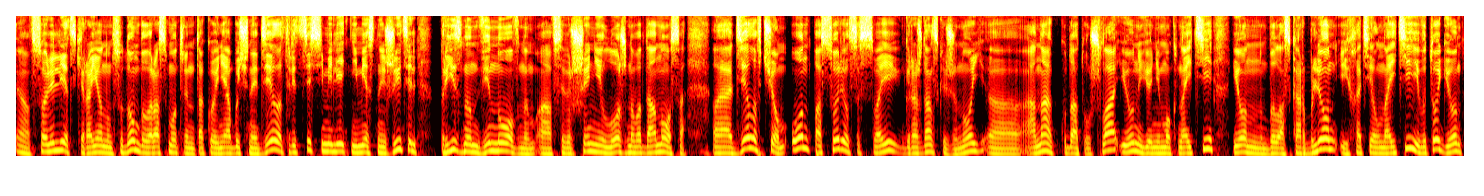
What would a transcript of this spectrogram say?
А, в Солилецке районным судом было рассмотрено такое необычное дело. 37-летний местный житель признан виновным а, в совершении ложного доноса. А, дело в чем? Он поссорился со своей гражданской женой. Она куда-то ушла, и он ее не мог найти. И он был оскорблен и хотел найти. И в итоге он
